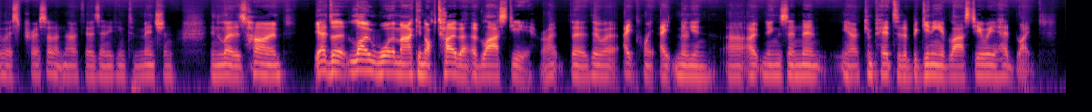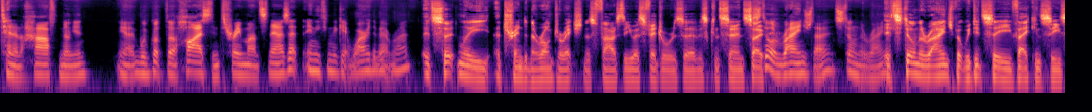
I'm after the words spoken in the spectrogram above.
US press. I don't know if there was anything to mention in letters home. You had the low watermark in October of last year, right? The, there were 8.8 million uh, openings. And then, you know, compared to the beginning of last year, we had like ten and a half million. You know, we've got the highest in three months now. Is that anything to get worried about, Ryan? It's certainly a trend in the wrong direction as far as the US Federal Reserve is concerned. So still a range though. It's still in the range. It's still in the range, but we did see vacancies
